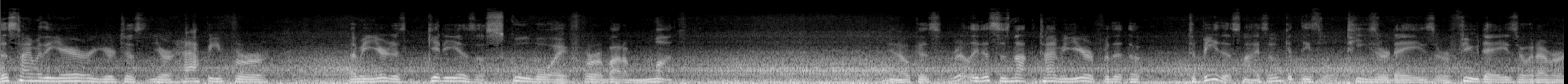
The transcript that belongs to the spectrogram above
this time of the year you're just you're happy for I mean you're just giddy as a schoolboy for about a month you know because really this is not the time of year for the, the to be this nice. We'll get these little teaser days or a few days or whatever.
